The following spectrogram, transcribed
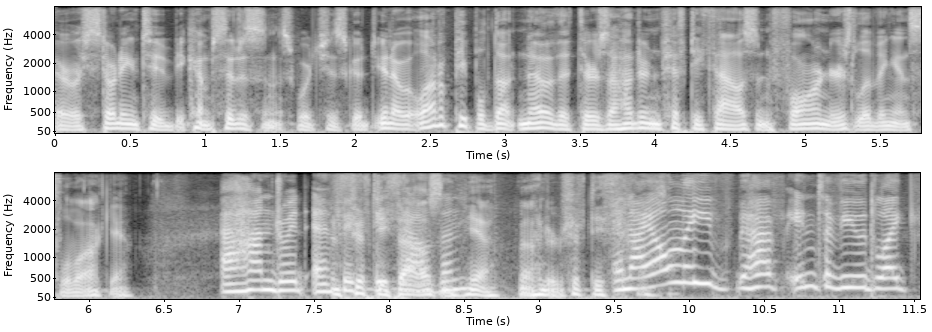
are starting to become citizens, which is good. You know, a lot of people don't know that there's 150,000 foreigners living in Slovakia. 150,000? Yeah, 150,000. And I only have interviewed like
